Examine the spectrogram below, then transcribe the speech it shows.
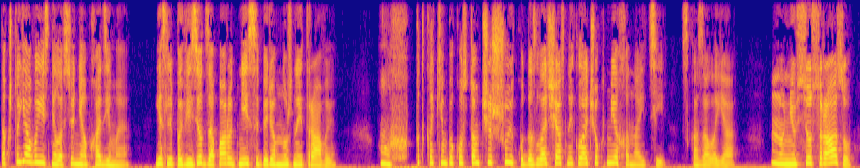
так что я выяснила все необходимое. Если повезет, за пару дней соберем нужные травы. «Ох, под каким бы кустом чешуйку да злочастный клочок меха найти», — сказала я. «Ну, не все сразу», —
